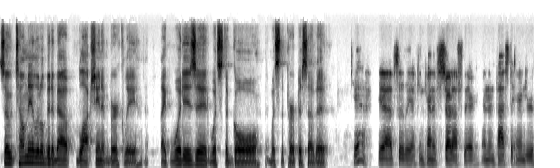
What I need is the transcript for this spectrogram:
So tell me a little bit about blockchain at Berkeley. Like what is it? What's the goal? What's the purpose of it? Yeah, yeah, absolutely. I can kind of start off there and then pass to Andrew.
